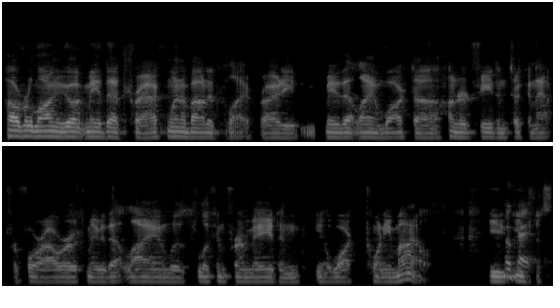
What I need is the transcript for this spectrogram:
however long ago it made that track, went about its life, right? He, maybe that lion walked a hundred feet and took a nap for four hours. Maybe that lion was looking for a mate and you know walked 20 miles. You, okay. you just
